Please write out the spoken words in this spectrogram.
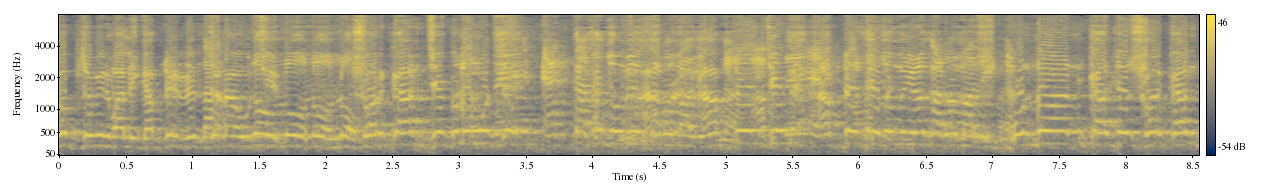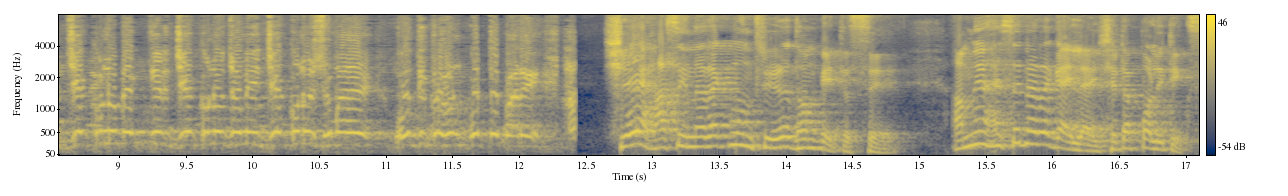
সব জমির মালিক আপনার জানা উচিত। সরকার যেগুলো মধ্যে এক কাঠা জমিও কারও মালিক আপনি যে আপনি আপনি কারও মালিক উন্নয়ন কাজে সরকার যে কোনো ব্যক্তির যে কোনো জমি যে কোনো সময় অধিগ্রহণ করতে পারে। সে হাসিনার এক মন্ত্রীরা ধমকাইতেছে। আমিও হাসিনারা গাইলাই, সেটা পলিটিক্স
